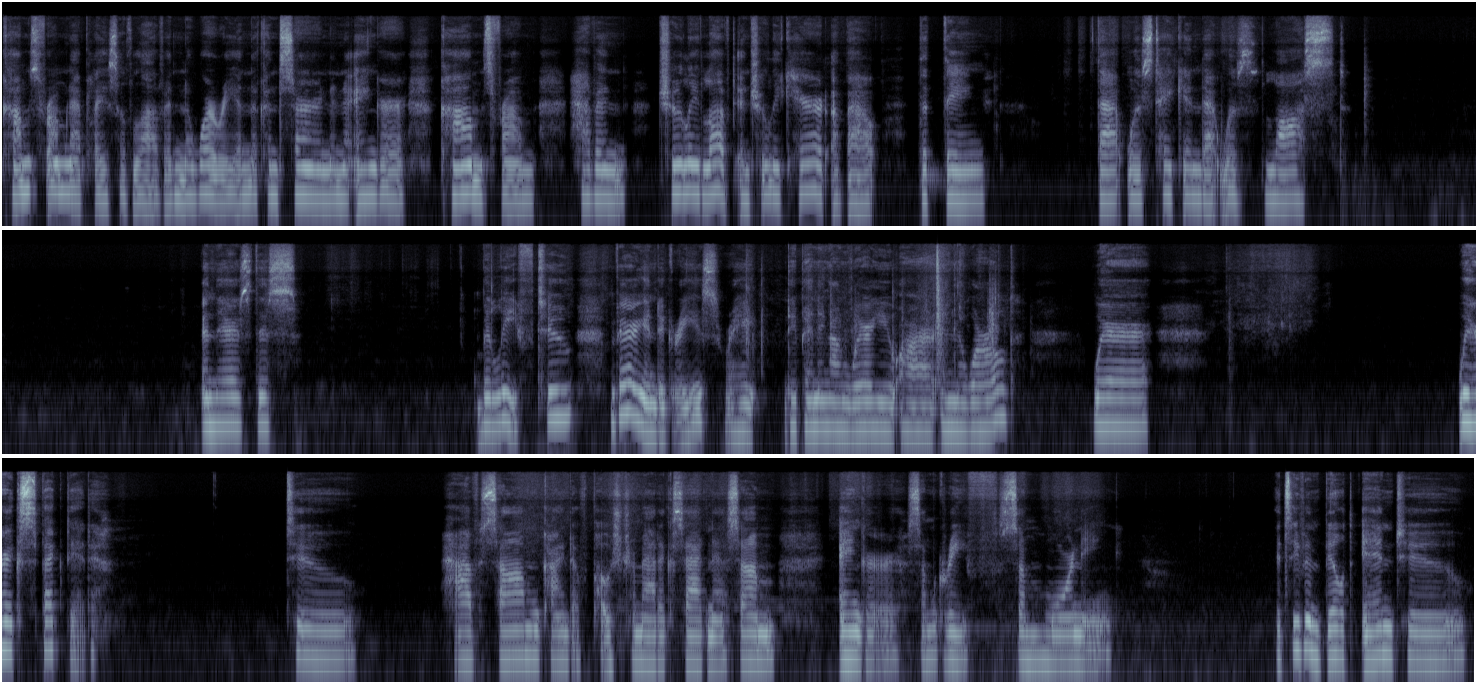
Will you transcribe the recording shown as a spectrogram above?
comes from that place of love, and the worry and the concern and the anger comes from having truly loved and truly cared about the thing that was taken, that was lost. And there's this belief to varying degrees, right? Depending on where you are in the world, where we're expected to have some kind of post traumatic sadness, some anger, some grief, some mourning. It's even built into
